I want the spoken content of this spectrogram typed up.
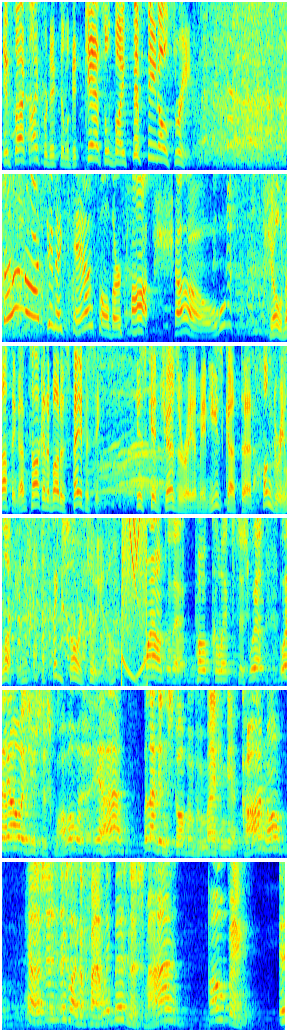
In fact, I predict it'll get canceled by 1503 They're not gonna cancel their top show. Show nothing. I'm talking about his papacy. His kid Cesare, I mean, he's got that hungry look, and he's got the big sword too, you know. My uncle, that Pope Calixtus, we, we always used to squabble, yeah, but that didn't stop him from making me a cardinal. Yeah, it's, it's like a family business, man. Poping. You,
